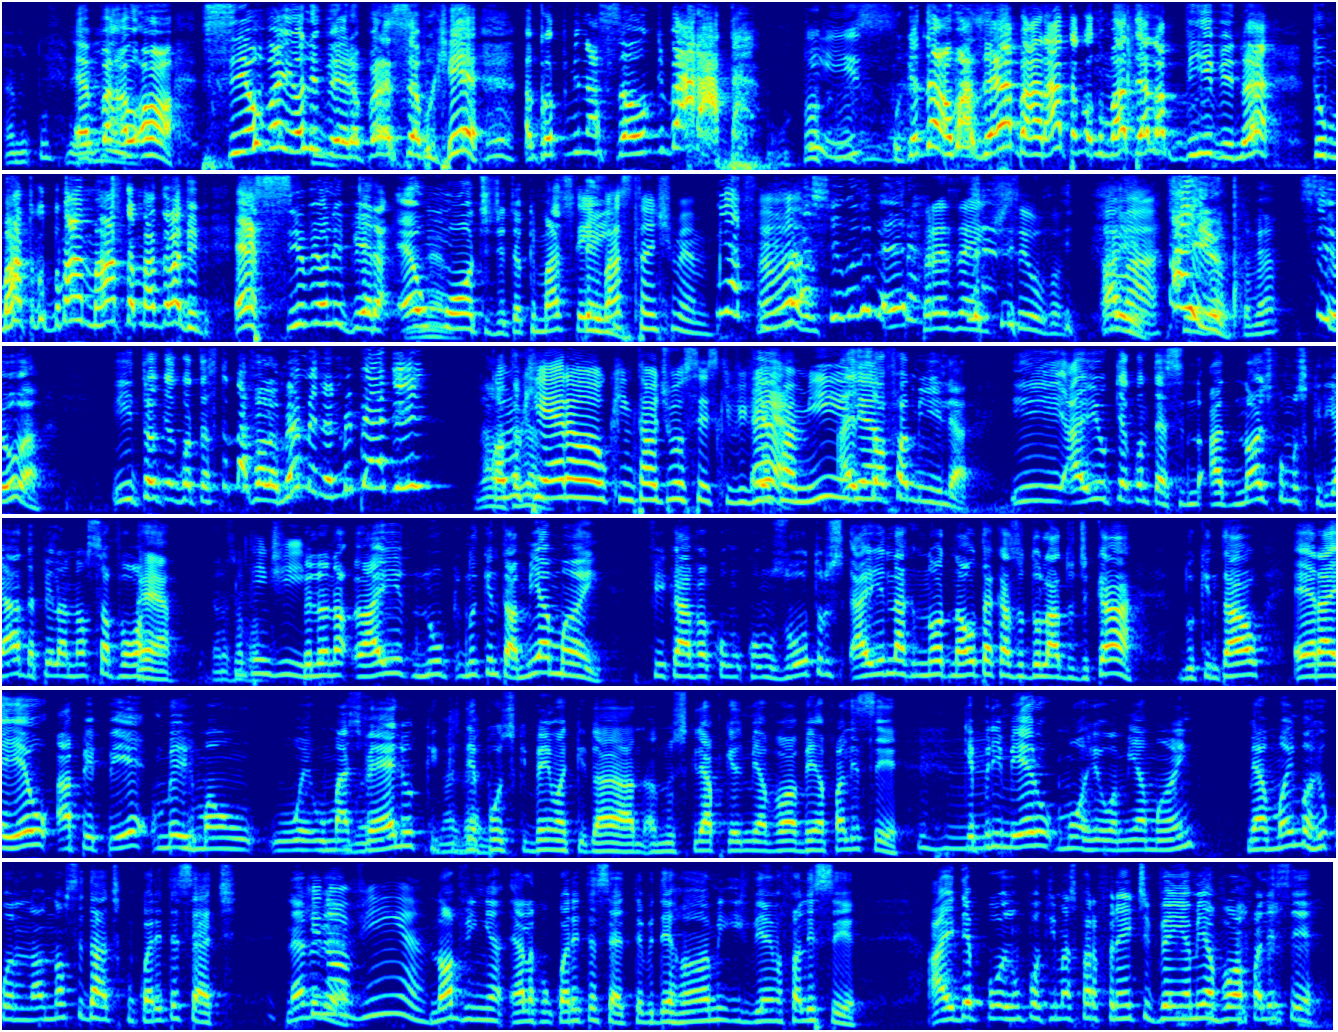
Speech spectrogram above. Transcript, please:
É muito feio. É, ó, Silva e Oliveira, parece sabe o quê? A contaminação de barata. Que isso? Porque não, mas é barata quando mata ela vive, né? Tu mata, quando tu mais mata, mas ela vive. É Silva e Oliveira, é um monte, gente, é o que mais Tem, tem. bastante mesmo. Minha filha Ah, é Silva Oliveira. Presente, Silva. Olha lá. Aí, Tá vendo? Silva. Então o que acontece? Tu tá falando, minha menina, me pede, hein? Não, Como tá que era o quintal de vocês? Que vivia É, a família? Aí só família. E aí o que acontece? A- Nós fomos criadas pela nossa avó. É. nossa avó. Entendi. Pelo no- aí no, no quintal, minha mãe ficava com, com os outros. Aí na, no- na outra casa do lado de cá, do quintal, era eu, a Pepe, o meu irmão, o, o mais velho, que, mais que velho. depois que veio aqui, a, a nos criar, porque minha avó veio a falecer. Uhum. Porque primeiro morreu a minha mãe. Minha mãe morreu quando, na nossa idade, com 47. Né, Que Bebê? novinha. Novinha, ela com 47, teve derrame e veio a falecer. Aí depois, um pouquinho mais pra frente, vem a minha avó a falecer.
